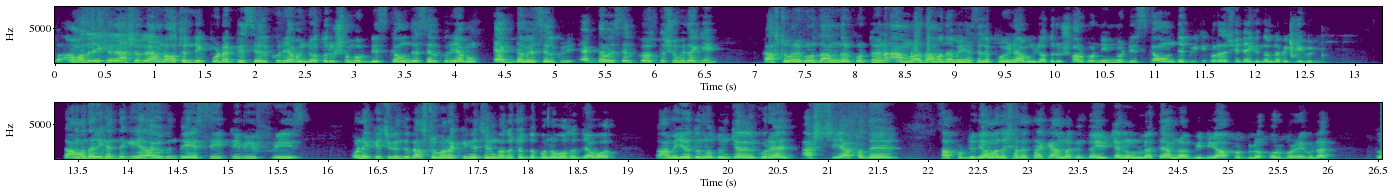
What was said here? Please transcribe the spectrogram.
তো আমাদের এখানে আসলে আমরা অথেন্টিক প্রোডাক্টই সেল করি এবং যতটুকু সম্ভব ডিসকাউন্ট সেল করি এবং এক দামে সেল করি। এক দামে সেল করতে সুবিধা কি? কাস্টমারের কোনো দাম দর করতে হয় না, আমরা দামাদামি হেসেলে পড়ি না এবং যতটুকু সর্বনিম্ন ডিসকাউন্ট বিক্রি করা যায় সেটাই কিন্তু আমরা বিক্রি করি। তো আমাদের এখান থেকে এর আগে কিন্তু এসি টিভি ফ্রিজ অনেক কিছু কিন্তু কাস্টমাররা কিনেছেন গত চোদ্দ পনেরো বছর যাবত তো আমি যেহেতু নতুন চ্যানেল করে আসছি, আপনাদের সাপোর্ট যদি আমাদের সাথে থাকে, আমরা কিন্তু এই চ্যানেলগুলোতে আমরা ভিডিও আপলোডগুলো করব রেগুলার তো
